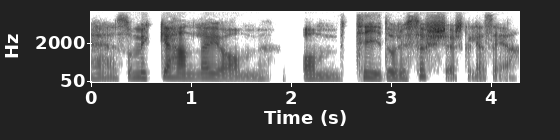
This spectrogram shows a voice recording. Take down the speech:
Eh, så mycket handlar ju om, om tid och resurser skulle jag säga.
